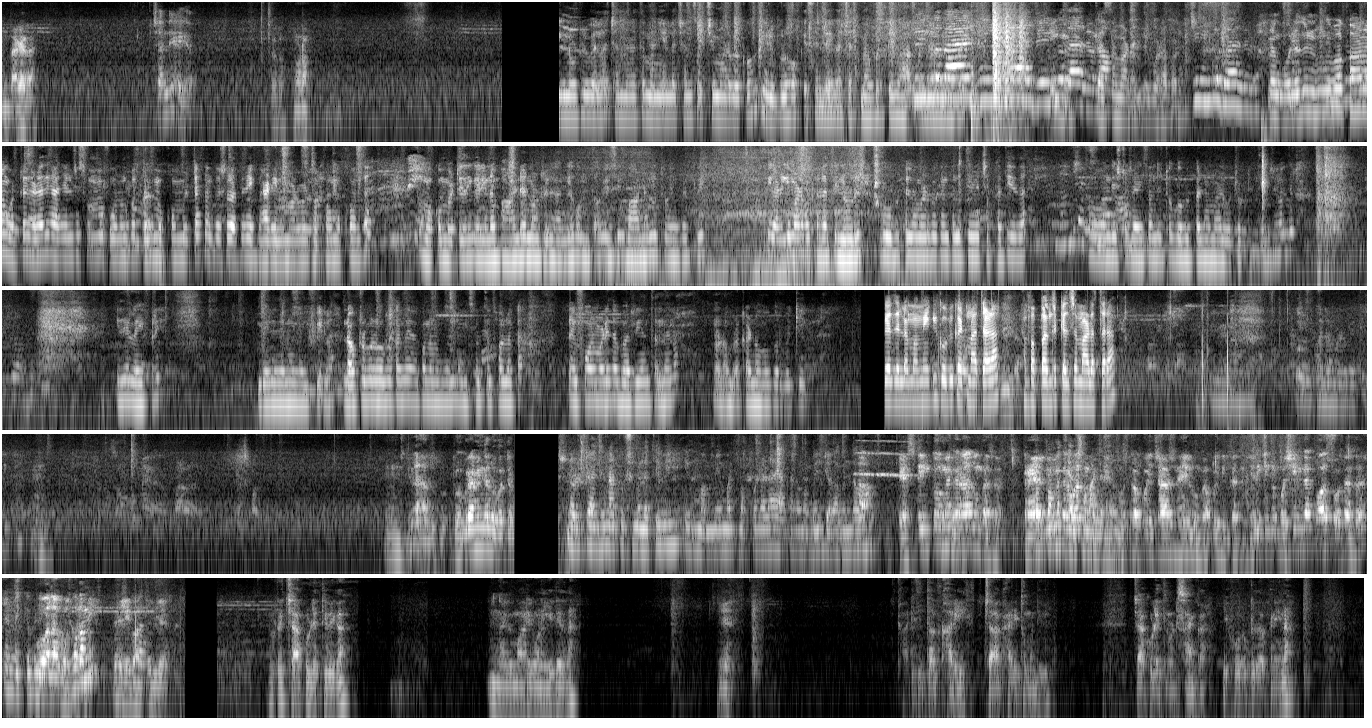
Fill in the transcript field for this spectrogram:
ಚಂದ ಆಗ್ಯದ ಚಂದೇ ಆಗ್ಯದ. ಚಲೋ ನೋಡೋಣ. ಈಗ ನೋಡ್ರಿ ಇವೆಲ್ಲ ಚಂದನತ ಮನೆ ಎಲ್ಲ ಚಂದ ಸ್ವಚ್ಛ ಮಾಡಬೇಕು. ಇವರಿಬ್ರು ಹೋಗಿ ಈಗ ಚತ್ ಮ್ಯಾಗ ಬಟ್ಟೆ ಕೆಲಸ ಮಾಡಮ್ರಿ ಬಡ ಬಡ. ನಂಗೆ ಓಲೋದು ನುಂಗ್ಬೇಕ? ನಂಗೆ ಹೊಟ್ಟೆ ಹೇಳೋದು ಯಾರಿಲ್ರಿ ಸುಮ್ಮ ಫೋನ್ ನೋಡ್ಕೊತ ಮುಕ್ಕೊಂಬಿಟ್ಟೆ. ಸಂತೋಷ ಆಗ್ತದೆ ಈಗ ಬ್ಯಾಡ ಏನು ಮಾಡ್ಬೇಡ ತಪ್ಪ ಮುಕ್ಕೋ ಅಂತ. ಮುಕ್ಕೊಂಬಿಟ್ಟಿದೆ. ಈಗ ಇನ್ನ ಬಾಂಡೆ ನೋಡ್ರಿ ಹಂಗೆ ಕುಂತಾವ ಈಗ ಬಾಂಡನು ತೊಳಿಬೇಕ್ರಿ. ಈಗ ಅಡುಗೆ ಮಾಡ್ಬೇಕಲ್ಲತ್ತೀನಿ ನೋಡ್ರಿ. ಗೋಬಿ ಪಲ್ಯ ಮಾಡ್ಬೇಕಂತಲತ್ತೀನಿ ಚಪಾತಿ ಸೊ ಒಂದಿಷ್ಟು ರೈಸ್, ಒಂದಿಷ್ಟು ಗೋಬಿ ಪಲ್ಯ ಮಾಡಿಬಿಟ್ಟು ಬಿಡ್ತೀನಿ ಹೌದ್ರಿ ಇದೇ ಲೈಫ್ ರೀ. ಬೇರೆದೇನೂ ಲೈಫ್ ಇಲ್ಲ. ಡಾಕ್ಟ್ರ್ ಬಳಿ ಹೋಗ್ಬೇಕಂದ್ರೆ ಯಾಕೋ ನಮಗೊಂದು ಅನ್ಸುತ್ತೆ ಹೊಲಕ್ಕೆ ನೀವು ಫೋನ್ ಮಾಡಿದ ಬರ್ರಿ ಅಂತಂದನ. ನೋಡೋಣ ಕಣ್ಣು ಹೋಗಿ ಬರ್ಬೇಕೀಗ. ಅದೆಲ್ಲ ಮಮ್ಮಿಗೆ ಗೋಬಿ ಕಟ್ ಮಾಡ್ತಾಳ. ನಮ್ಮ ಪಪ್ಪ ಅಂದ್ರೆ ಕೆಲಸ ಮಾಡತ್ತಾರ. ನೋಡಿ ಫ್ರೆಂಡ್ಸ್ ನಾವು ಟ್ಯೂಷನ್ ಹೇಳತ್ತೀವಿ ಈಗ ಮಮ್ಮಿ ಮತ್ತು ಮಕ್ಕಳಲ್ಲ ಯಾಕಂದ್ರೆ ಮಮ್ಮಿ ಜ್ವರ ಬಂದವ. टेस्टिंग तो मैं करा दूंगा सर ट्रायल पापा भी मैं मत करवा कैंसिल मार दूंगा लेते हैं उसका कोई चार्ज नहीं लूंगा कोई दिक्कत नहीं है लेकिन जो मशीन का कॉस्ट होता है सर ಏನಕ್ಕೆ वो अलग होता ಹೋಗ है ಮಮ್ಮಿ पहली बात तो ये है ನೋಡ್ರಿ ಚಾ ಕುಡ್ಲತ್ತೀವಿ ಈಗ ಇನ್ನು ಇದು ಮಾರಿ ಒಣಗಿದೆ ಅದ ಏ ಖಾರಿ ತಿಂತ ಖಾರಿ ಚಾ ಖಾರಿ ತೊಗೊಂಬಂದೀವಿ ಚಾ ಕುಡ್ಲತ್ತಿ ನೋಡ್ರಿ ಸಾಯಂಕಾಲ ಈಗ ಹೋಗ್ಬಿಟ್ಟು ದವಾಖಾನಿನ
